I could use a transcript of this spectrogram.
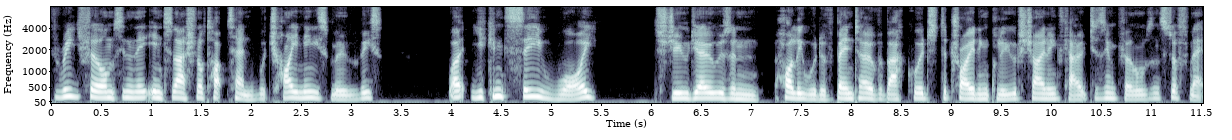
three films in the international top ten were Chinese movies. Like you can see why studios and Hollywood have bent over backwards to try and include Chinese characters in films and stuff now.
